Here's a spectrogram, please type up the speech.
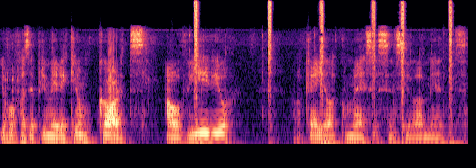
Eu vou fazer primeiro aqui um corte ao vídeo. Ok, ele começa sensivelmente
